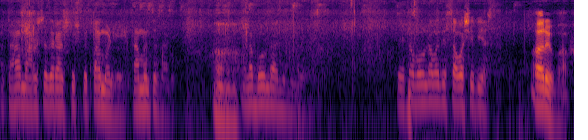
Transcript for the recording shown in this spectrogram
आता हा महाराष्ट्राचा राजपुष्प तामण हे तामणचं झाड आहे. त्याला बोंड आलेली आहे. एका बोंडामध्ये सव्वाशे बी असतात. अरे बाप.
